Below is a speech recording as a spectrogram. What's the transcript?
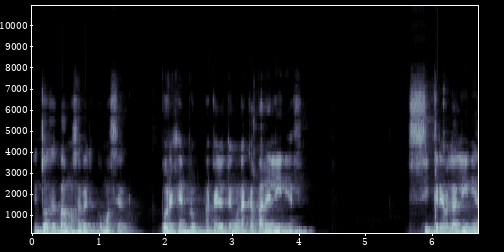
Entonces vamos a ver cómo hacerlo. Por ejemplo, acá yo tengo una capa de líneas. Si creo la línea,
